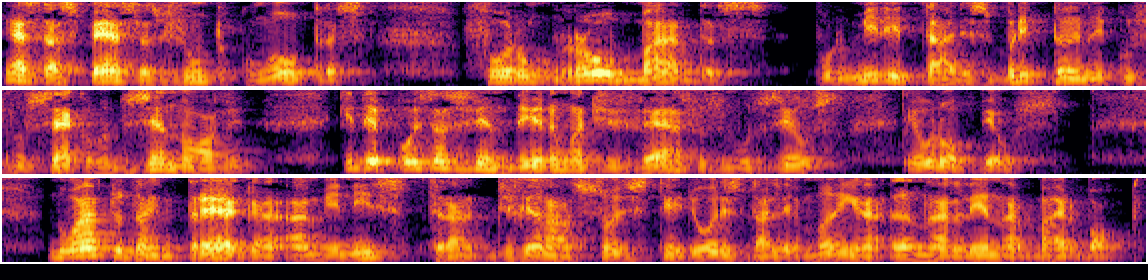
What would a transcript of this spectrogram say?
Estas peças, junto com outras, foram roubadas por militares britânicos no século XIX, que depois as venderam a diversos museus europeus. No ato da entrega, a ministra de Relações Exteriores da Alemanha, Annalena Baerbock,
